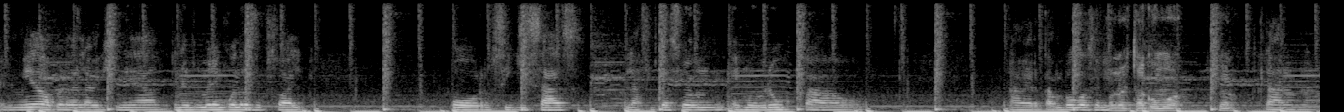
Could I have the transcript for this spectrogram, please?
el miedo a perder la virginidad en el primer encuentro sexual, por si quizás la situación es muy brusca o a ver, tampoco se le... O no está cómodo, claro. Claro, claro.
